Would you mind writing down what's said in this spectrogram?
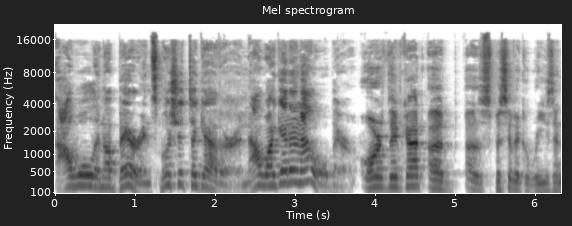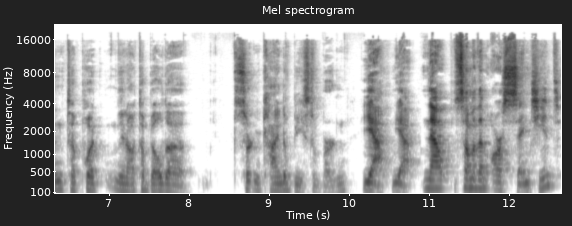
owl and a bear and smush it together and now I get an owl bear. Or they've got a, a specific reason to put, you know, to build a certain kind of beast of burden. Yeah, yeah. Now some of them are sentient.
